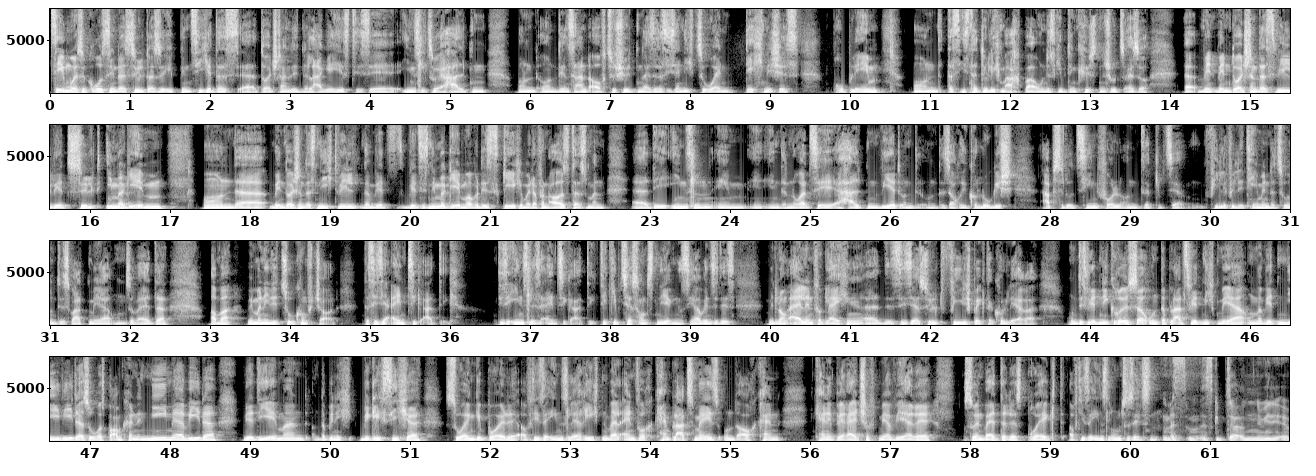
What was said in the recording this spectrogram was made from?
zehnmal so groß sind als Sylt. Also ich bin sicher, dass äh, Deutschland in der Lage ist, diese Insel zu erhalten und, und den Sand aufzuschütten. Also das ist ja nicht so ein technisches Problem. Und das ist natürlich machbar und es gibt den Küstenschutz. Also äh, wenn, wenn Deutschland das will, wird Sylt immer geben. Und äh, wenn Deutschland das nicht will, dann wird, wird es nicht mehr geben. Aber das gehe ich einmal davon aus, dass man äh, die Inseln im, in, in der Nordsee erhalten wird und, und das ist auch ökologisch absolut sinnvoll. Und da gibt's ja viele, viele Themen dazu und das Wattmeer und so weiter. Aber wenn man in die Zukunft schaut, das ist ja einzigartig. Diese Insel ist einzigartig. Die gibt's ja sonst nirgends. Ja, wenn Sie das mit Long Island vergleichen, äh, das ist ja Sylt viel spektakulärer. Und es wird nie größer und der Platz wird nicht mehr und man wird nie wieder sowas bauen können. Nie mehr wieder wird jemand, und da bin ich wirklich sicher, so ein Gebäude auf dieser Insel errichten, weil einfach kein Platz mehr ist und auch kein, keine Bereitschaft mehr wäre, so ein weiteres Projekt auf dieser Insel umzusetzen. Es, es gibt ja irgendwie äh,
